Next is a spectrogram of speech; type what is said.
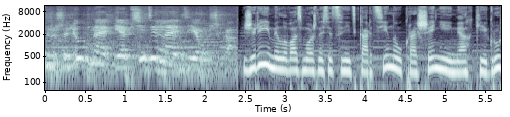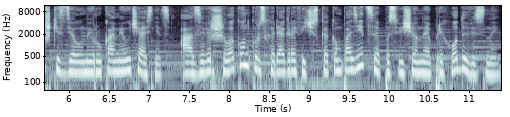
дружелюбная и общительная девушка. Жюри имело возможность оценить картины, украшения и мягкие игрушки, сделанные руками участниц, а завершила конкурс хореографическая композиция, посвященная приходу весны.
